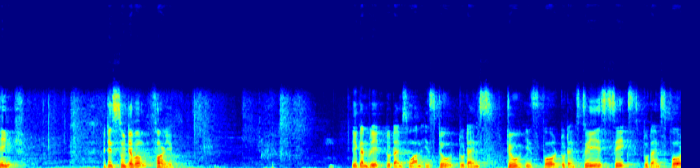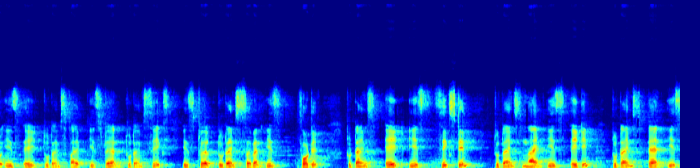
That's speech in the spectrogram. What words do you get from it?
think it is suitable for you you can read 2 times 1 is 2 2 times 2 is 4 2 times 3 is 6 2 times 4 is 8 2 times 5 is 10 2 times 6 is 12 2 times 7 is 14 2 times 8 is 16 2 times 9 is 18 2 times 10 is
